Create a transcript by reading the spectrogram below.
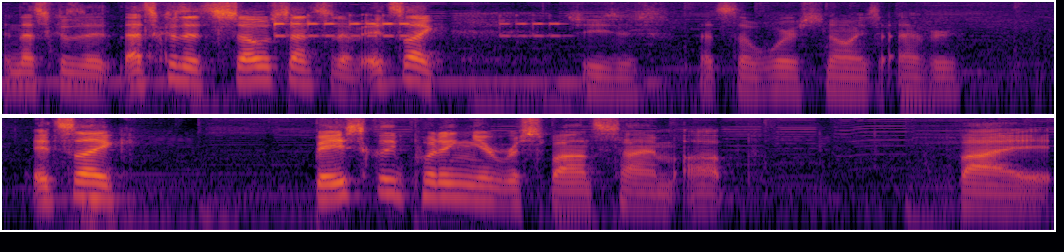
And that's cuz it that's cuz it's so sensitive. It's like Jesus, that's the worst noise ever. It's like basically putting your response time up by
